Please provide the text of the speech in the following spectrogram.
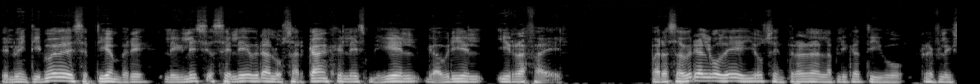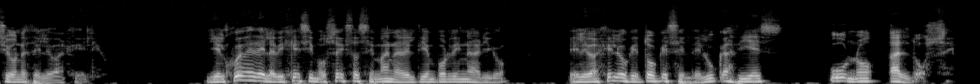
El 29 de septiembre, la Iglesia celebra a los arcángeles Miguel, Gabriel y Rafael. Para saber algo de ellos, entrar al aplicativo Reflexiones del Evangelio. Y el jueves de la vigésimo sexta semana del tiempo ordinario, el Evangelio que toque es el de Lucas 10, 1 al 12.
